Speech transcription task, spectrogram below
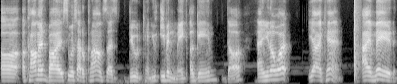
uh, a comment by Suicidal Clown says, "Dude, can you even make a game? Duh." And you know what? Yeah, I can. I made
